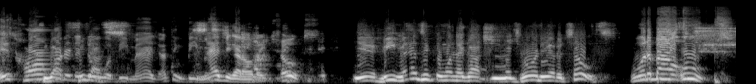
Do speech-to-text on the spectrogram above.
It's harder He got- to do got- with B Magic. I think B Magic got all their chokes. yeah, B Magic the one that got majority of the chokes. What about Oops?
